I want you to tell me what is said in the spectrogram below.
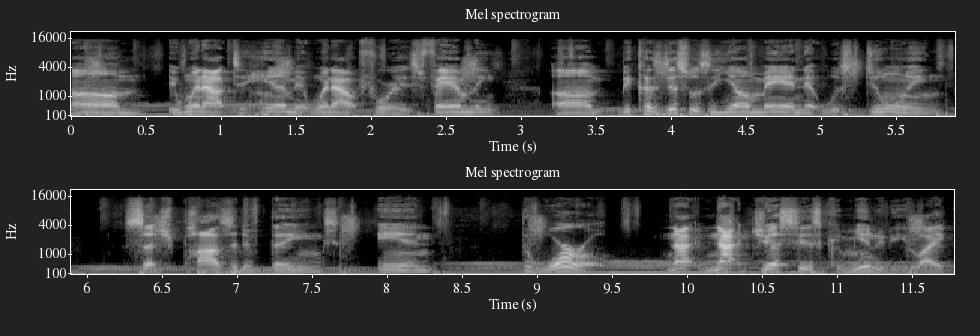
Um, it went out to him, it went out for his family, um, because this was a young man that was doing such positive things in the world, not not just his community, like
